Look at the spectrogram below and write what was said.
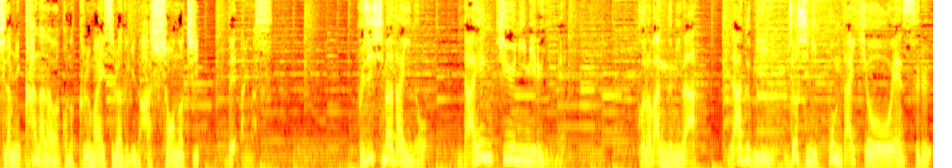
ちなみにカナダはこの車椅子ラグビーの発祥の地であります。藤島大の楕円球に見る夢。この番組はラグビー女子日本代表を応援する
